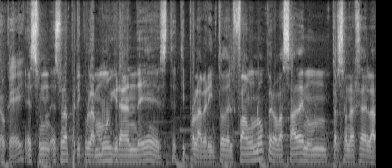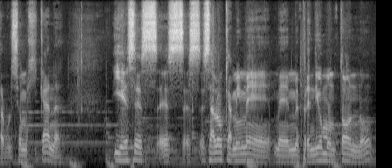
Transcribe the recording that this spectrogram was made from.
Ok. Es, un- es una película muy grande, este tipo Laberinto del Fauno, pero basada en un personaje de la Revolución Mexicana. Y ese es, es- es- es algo que a mí me, me, me prendió un montón, ¿no?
